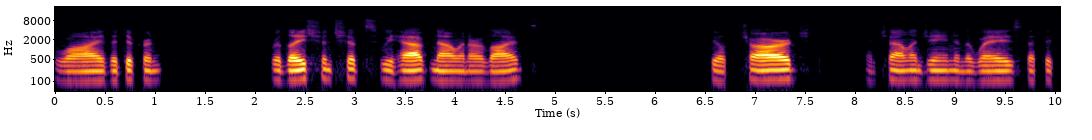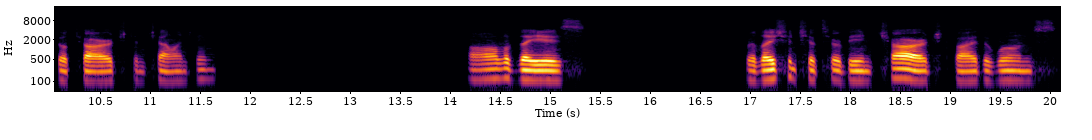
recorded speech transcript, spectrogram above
Why the different relationships we have now in our lives feel charged and challenging in the ways that they feel charged and challenging. All of these relationships are being charged by the wounds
